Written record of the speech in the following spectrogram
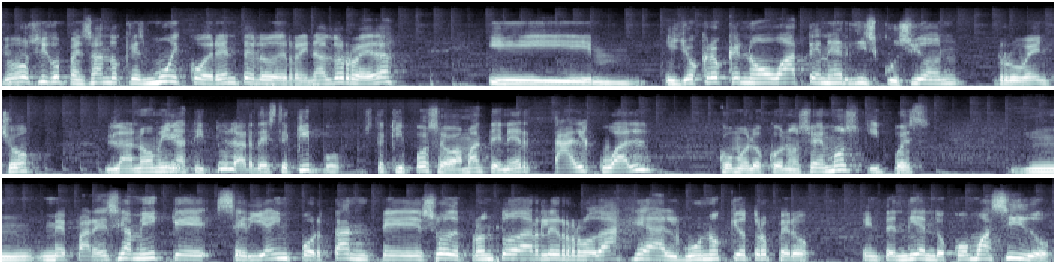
Yo sigo pensando que es muy coherente lo de Reinaldo Rueda. Y, yo creo que no va a tener discusión, Rubencho, la nómina titular de este equipo. Este equipo se va a mantener tal cual como lo conocemos y pues mm, me parece a mí que sería importante eso de pronto darle rodaje a alguno que otro, pero entendiendo cómo ha sido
